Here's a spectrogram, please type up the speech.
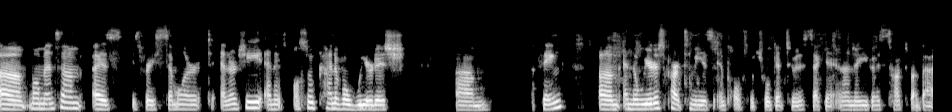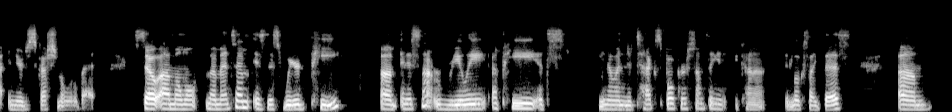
Um, momentum is is very similar to energy, and it's also kind of a weirdish um, thing. Um, and the weirdest part to me is impulse, which we'll get to in a second. And I know you guys talked about that in your discussion a little bit. So uh, momentum is this weird P Um, and it's not really a P. It's, you know, in the textbook or something, it, it kind of, it looks like this. Um,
